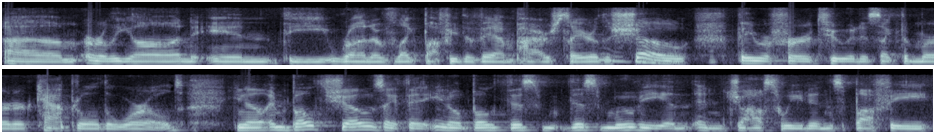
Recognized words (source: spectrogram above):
um, early on in the run of like Buffy the Vampire Slayer, the show. They refer to it as like the murder capital of the world. You know, in both shows, I think you know both this this movie and, and Joss Whedon's Buffy Buffy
